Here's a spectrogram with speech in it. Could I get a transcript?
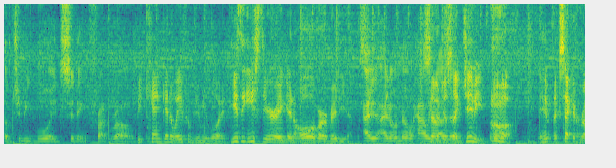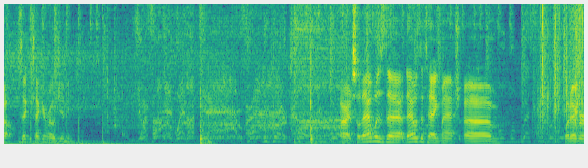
of Jimmy Lloyd sitting front row. We can't get away from Jimmy Lloyd. He's the Easter egg in all of our videos. I, I don't know how he so just it. like Jimmy, ugh, him- like second row, sec- second row Jimmy. All right, so that was the that was the tag match. Um, whatever.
